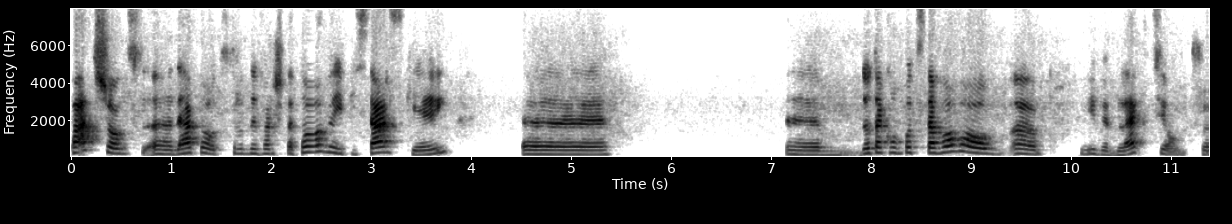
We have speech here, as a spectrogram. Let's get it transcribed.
Patrząc na to od strony warsztatowej, pisarskiej, no taką podstawową, e, nie wiem, lekcją, czy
